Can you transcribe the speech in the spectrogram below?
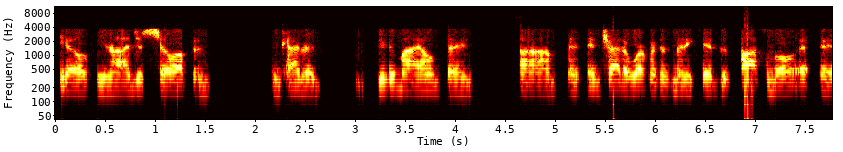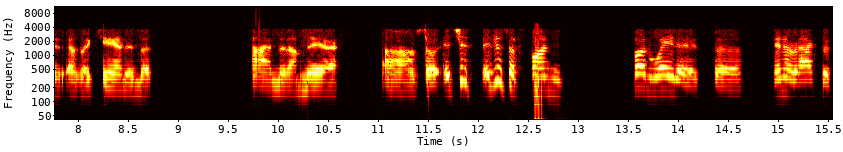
skills. You know, I just show up and, and kind of do my own thing um, and, and try to work with as many kids as possible as I can in the time that I'm there. Um, so it's just it's just a fun fun way to, to interact with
